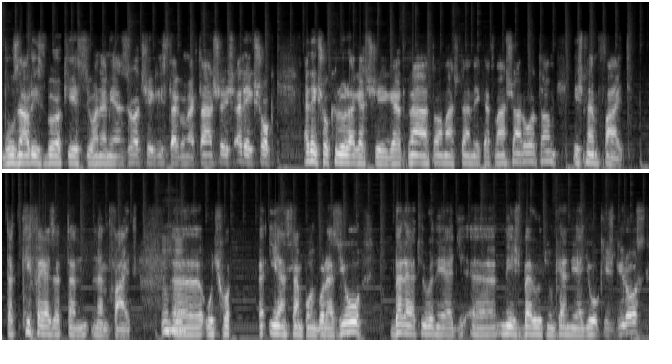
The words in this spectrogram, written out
búzálisztből készül, hanem ilyen zöldséglisztekből meg társa, és elég sok, elég sok különlegességet, gránátalmás terméket vásároltam, és nem fájt. Tehát kifejezetten nem fájt. Uh-huh. Úgyhogy ilyen szempontból ez jó be lehet ülni egy, mi is beültünk enni egy jó kis giroszt,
